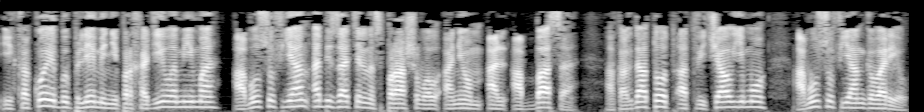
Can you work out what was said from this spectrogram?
И какое бы племя ни проходило мимо, Абу Суфьян обязательно спрашивал о нем Аль-Аббаса, а когда тот отвечал ему, Абу Суфьян говорил,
